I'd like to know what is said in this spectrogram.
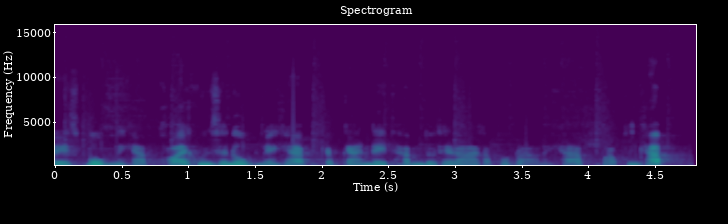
Facebook นะครับ ขอให้คุณสนุกนะครับ กับการได้ทำดูเทรากับพวกเรานะครับ ขอบคุณครับ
